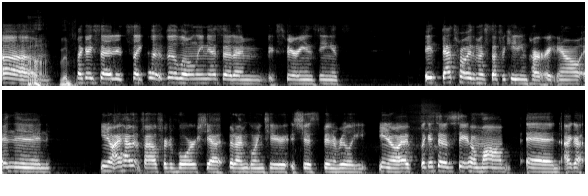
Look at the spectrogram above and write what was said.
Um, The- like I said, it's like the, the loneliness that I'm experiencing. It's it that's probably the most suffocating part right now. And then, you know, I haven't filed for divorce yet, but I'm going to. It's just been a really, you know, I like I said, as a stay at home mom, and I got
